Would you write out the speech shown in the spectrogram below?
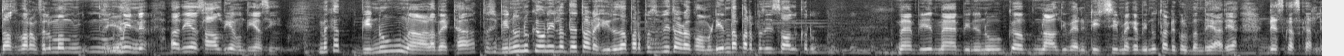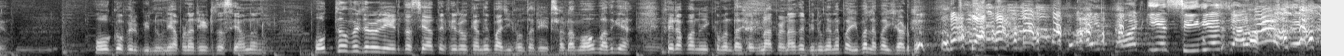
10-12 ਫਿਲਮਾਂ ਮਹੀਨੇ ਅਧੀਆਂ ਸਾਲ ਦੀਆਂ ਹੁੰਦੀਆਂ ਸੀ। ਮੈਂ ਕਿਹਾ ਬਿਨੂ ਨਾਲ ਬੈਠਾ ਤੁਸੀਂ ਬਿਨੂ ਨੂੰ ਕਿਉਂ ਨਹੀਂ ਲੈਂਦੇ? ਤੁਹਾਡਾ ਹੀਰੋ ਦਾ ਪਰਪਸ ਵੀ ਤੁਹਾਡਾ ਕਾਮੇਡੀਅਨ ਦਾ ਪਰਪਸ ਵੀ ਸੋਲਵ ਕਰੂ। ਮੈਂ ਮੈਂ ਬਿਨੂ ਨੂੰ ਨਾਲ ਦੀ ਵੈਨਿਟੀ ਸੀ। ਮੈਂ ਕਿਹਾ ਬਿਨੂ ਤੁਹਾਡੇ ਕੋਲ ਬੰਦੇ ਆ ਰਿਹਾ ਡਿਸਕਸ ਕਰ ਲਿਓ। ਉਹ ਕੋ ਫਿਰ ਬਿਨੂ ਨੇ ਆਪਣਾ ਰੇਟ ਦੱਸਿਆ ਉਹਨਾਂ ਨੂੰ। ਉੱਥੋਂ ਫਿਰ ਜਦੋਂ ਰੇਟ ਦੱਸਿਆ ਤੇ ਫਿਰ ਉਹ ਕਹਿੰਦੇ ਭਾਜੀ ਹੁਣ ਤਾਂ ਰੇਟ ਸਾਡਾ ਬਹੁਤ ਵੱਧ ਗਿਆ। ਫਿਰ ਆਪਾਂ ਨੂੰ ਇੱਕ ਬੰਦਾ ਛੱਡਣਾ ਪੈਣਾ ਤੇ ਬਿਨੂ ਕਹਿੰਦਾ ਭਾਜੀ ਭੱਲਾ ਭਾਈ ਛੱਡ ਦੋ। ਆਈ ਥਾਟ ਕਿ ਇਹ ਸੀਰੀਅਸ ਚੱਲ ਰਿਹਾ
